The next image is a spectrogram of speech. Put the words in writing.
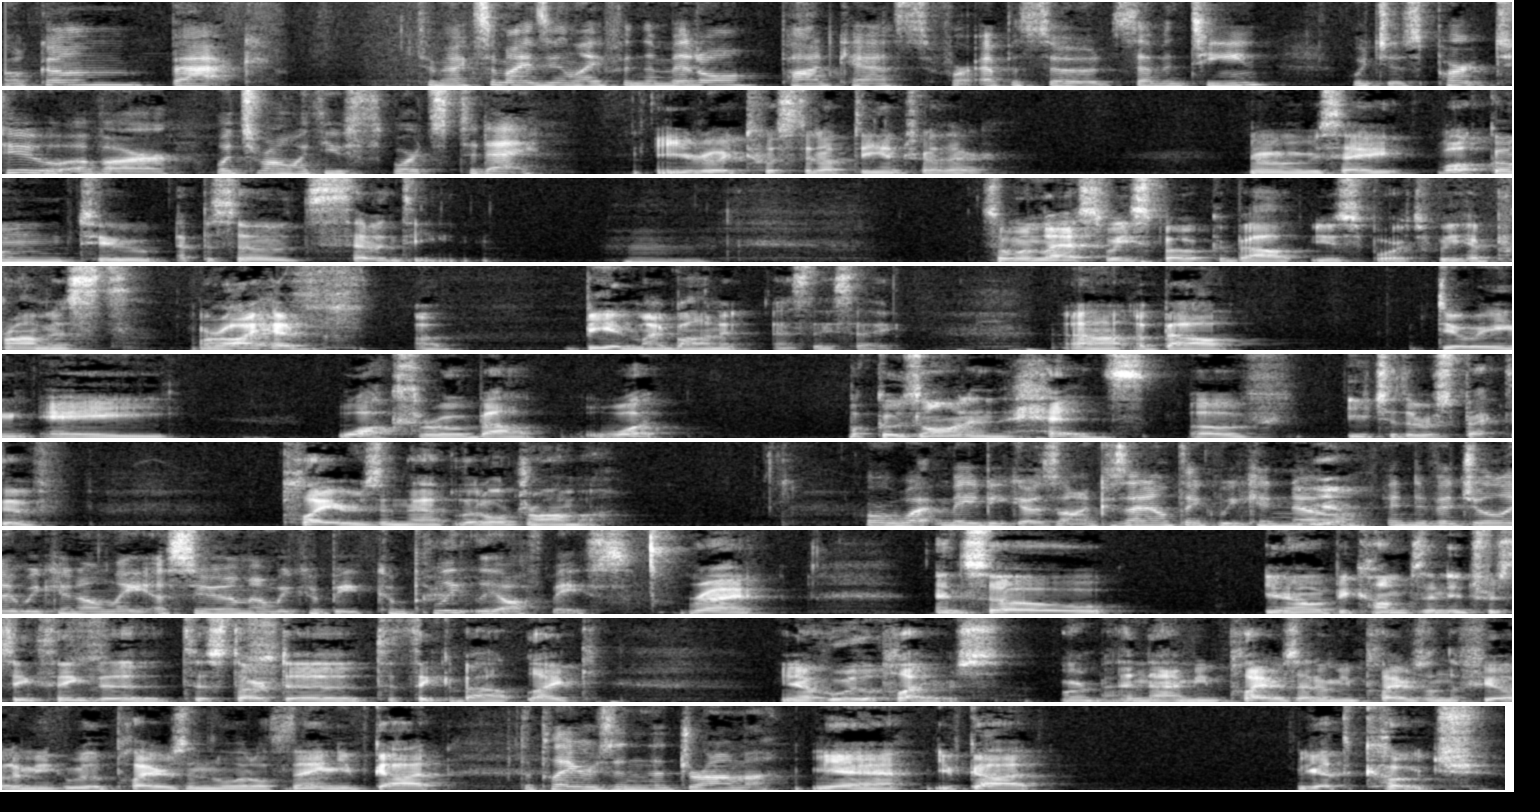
Welcome back to Maximizing Life in the Middle podcast for episode 17, which is part two of our What's Wrong with Youth Sports Today. You really twisted up the intro there. Normally we say, Welcome to episode 17. So, when last we spoke about youth sports, we had promised, or I had uh, bee in my bonnet, as they say, uh, about doing a walkthrough about what what goes on in the heads of each of the respective players in that little drama. Or what maybe goes on, because I don't think we can know Yeah. individually. We can only assume, and we could be completely off base. Right. And so, you know, it becomes an interesting thing to to start to to think about like, you know, who are the players? Or and I mean players, I don't mean players on the field. I mean who are the players in the little thing? You've got The players in the drama, yeah, you've got you got the coach.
